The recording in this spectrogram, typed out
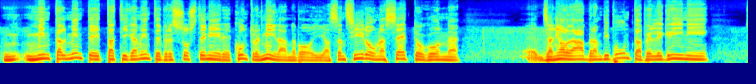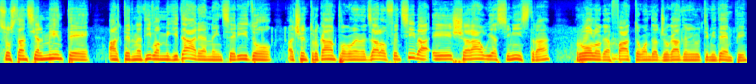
m- mentalmente e tatticamente per sostenere contro il Milan poi a San Siro un assetto con eh, Zagnolo e Abram di punta, Pellegrini sostanzialmente alternativo a Mkhitaryan inserito a centrocampo come mezzala offensiva e Sharawi a sinistra, ruolo che ha fatto quando ha giocato negli ultimi tempi,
